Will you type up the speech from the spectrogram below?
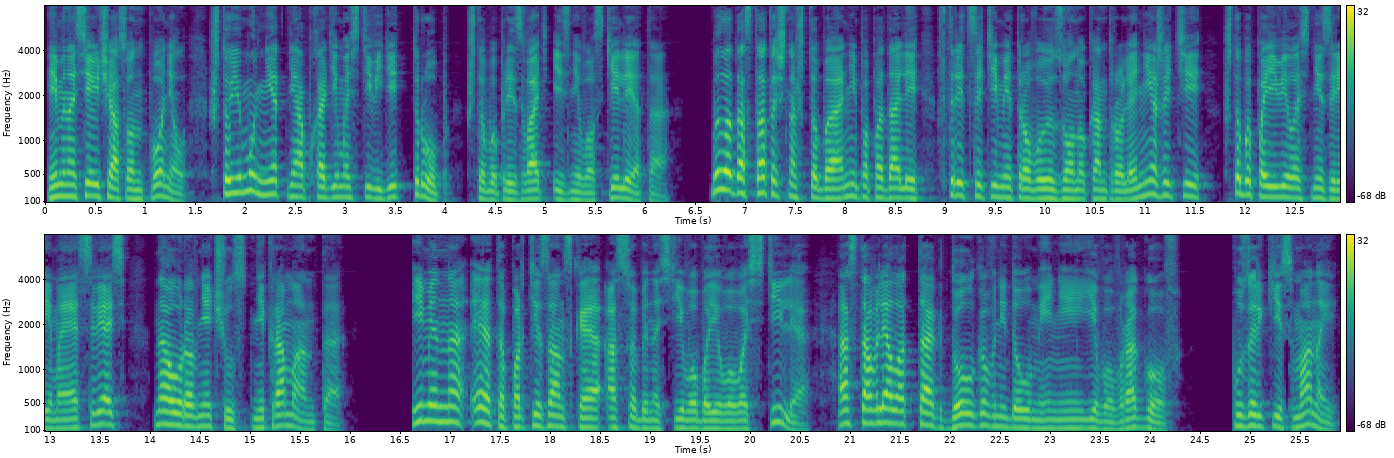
Именно сейчас он понял, что ему нет необходимости видеть труп, чтобы призвать из него скелета. Было достаточно, чтобы они попадали в 30-метровую зону контроля нежити, чтобы появилась незримая связь на уровне чувств некроманта. Именно эта партизанская особенность его боевого стиля оставляла так долго в недоумении его врагов. Пузырьки с маной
